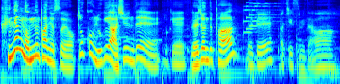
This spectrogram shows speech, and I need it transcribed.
그냥 넘는 판이었어요. 조금 요게 아쉬운데 이렇게 레전드 판 멘트 마치겠습니다. 와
